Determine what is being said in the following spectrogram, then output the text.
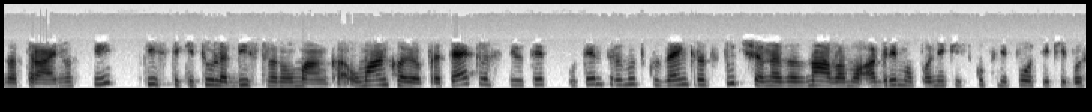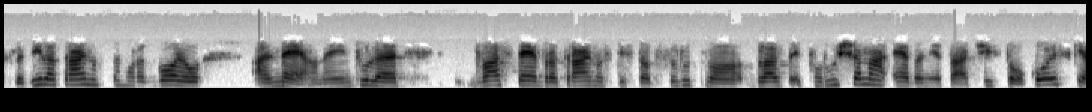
na trajnosti, tisti, ki tule bistveno umanka. Umankajo v preteklosti, v, te, v tem trenutku zaenkrat tudi še ne zaznavamo, a gremo po neki skupni poti, ki bo sledila trajnostnemu razvoju ali ne. ne. In tule dva stebra trajnosti sta absolutno bila zdaj porušena. Eden je ta čisto okoljski,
